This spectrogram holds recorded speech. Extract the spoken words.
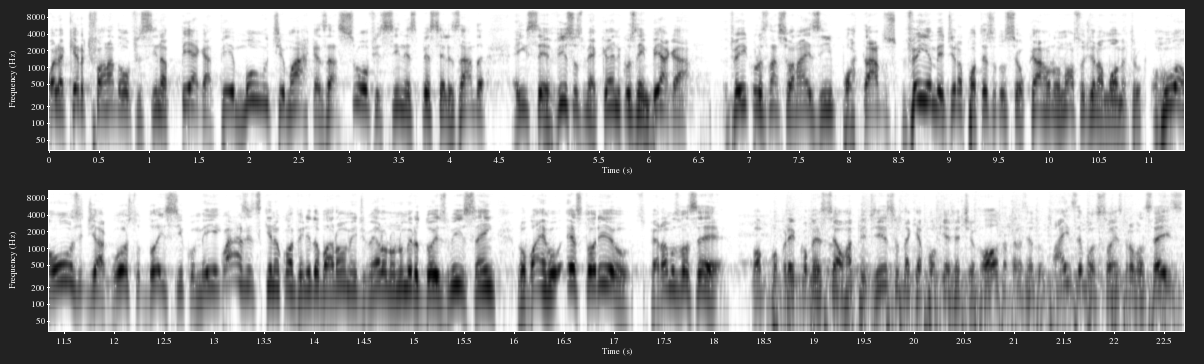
Olha, quero te falar da oficina PHP Multimarcas, a sua oficina especializada em serviços mecânicos em BH. Veículos nacionais e importados. Venha medir a potência do seu carro no nosso dinamômetro. Rua 11 de agosto, 256, quase esquina com a Avenida Barão Mendes Melo, no número 2100, no bairro Estoril. Esperamos você. Vamos para o break comercial rapidíssimo. Daqui a pouquinho a gente volta trazendo mais emoções para vocês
